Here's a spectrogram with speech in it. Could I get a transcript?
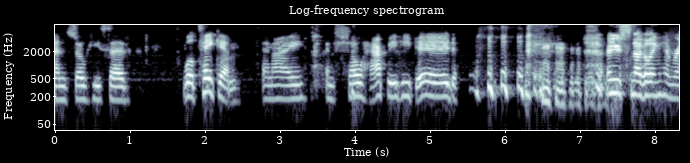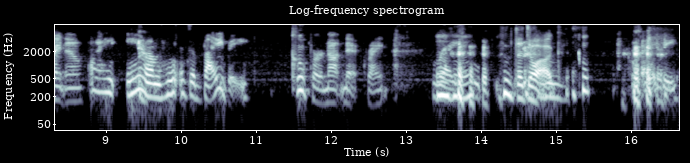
And so he said, "We'll take him." And I am so happy he did. Are you snuggling him right now? I am. He is a baby, Cooper, not Nick, right? right? Mhm. the dog. That would be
